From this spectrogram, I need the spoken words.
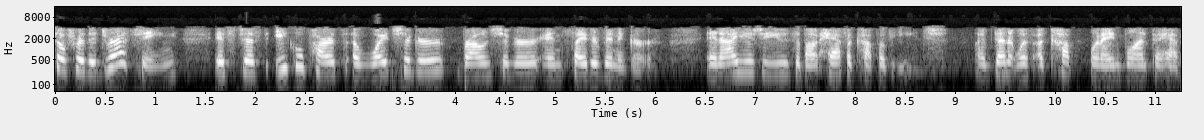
So for the dressing it's just equal parts of white sugar brown sugar and cider vinegar. And i usually use about half a cup of each I've done it with a cup when I want to have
